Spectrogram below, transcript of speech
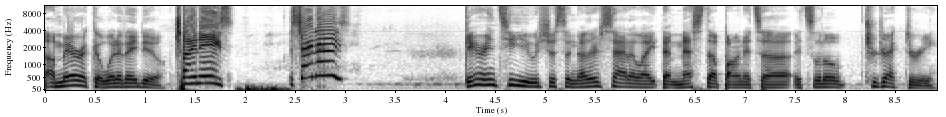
America, what do they do? Chinese! It's Chinese! Guarantee you it's just another satellite that messed up on its uh its little trajectory.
